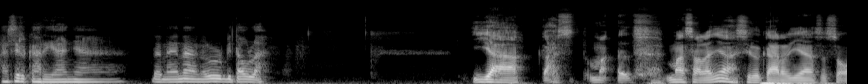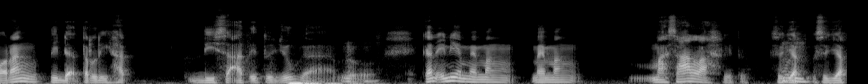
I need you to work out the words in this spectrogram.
hasil karyanya dan lain-lain. Lu lebih tahu lah. Ya, kas- ma- masalahnya hasil karya seseorang tidak terlihat di saat itu juga, bro. Kan ini yang memang memang masalah gitu. Sejak sejak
